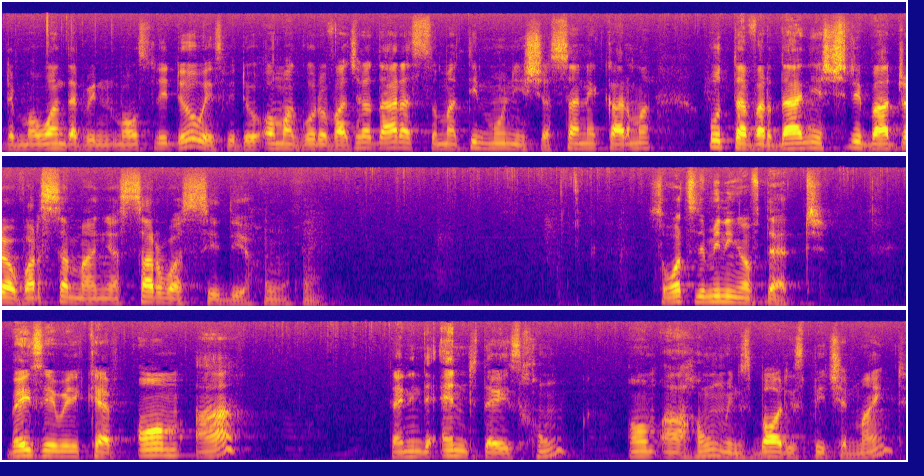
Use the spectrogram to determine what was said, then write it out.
the one that we mostly do is we do Oma Guru Vajradhara Sumati Muni Shasane Karma Utta Vardanya Shri Bhadra Varsamanya Sarva Siddhi Hum Hum. So what's the meaning of that? Basically we have Om A, then in the end there is Hum. Om A Hum means body, speech and mind.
